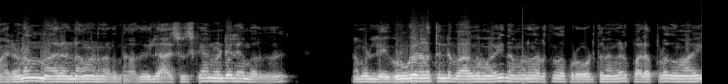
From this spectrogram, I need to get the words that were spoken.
മരണം നാലെണ്ണമാണ് നടന്നത്. അതിൽ ആശ്വസിക്കാൻ വേണ്ടിയല്ല ഞാൻ പറഞ്ഞത്? നമ്മൾ ലഘൂകരണത്തിന്റെ ഭാഗമായി നമ്മൾ നടത്തുന്ന പ്രവർത്തനങ്ങൾ ഫലപ്രദമായി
